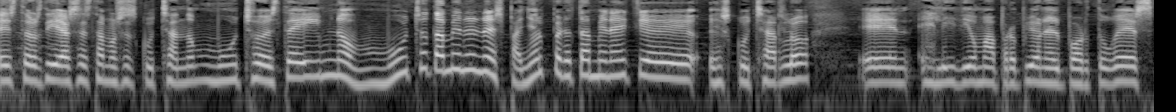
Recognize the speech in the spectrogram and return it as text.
Estos días estamos escuchando mucho este himno, mucho también en español, pero también hay que escucharlo en el idioma propio, en el portugués.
